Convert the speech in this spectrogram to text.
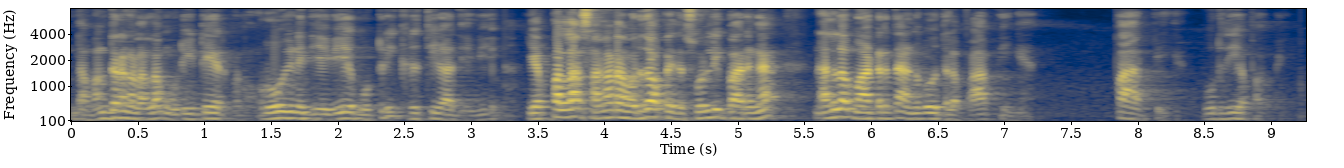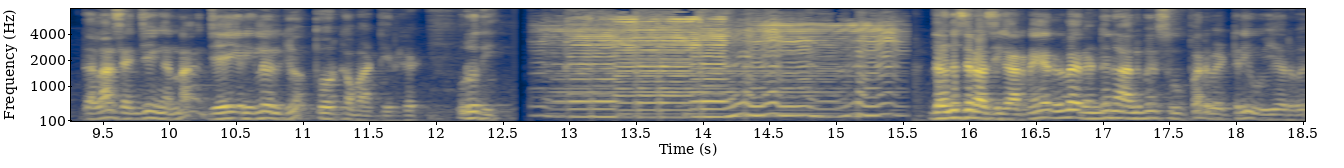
இந்த மந்திரங்கள் எல்லாம் ஓடிட்டே இருக்கணும். ரோஹிணி தேவியே போற்றி கிருத்திகா தேவியே. எப்பெல்லாம் சங்கடம் வருதோ அப்போ இதை சொல்லி பாருங்க. நல்ல மாற்றத்தை அனுபவத்தில் பார்ப்பீங்க. பார்ப்பீங்க. உறுதியாக பார்ப்பீங்க. இதெல்லாம் செஞ்சீங்கன்னா ஜெயகிரிகளோ இல்லையோ தோற்க மாட்டீர்கள். உறுதி. தனுசு ராசிக்கார நேயர்களை ரெண்டு நாளுமே சூப்பர் வெற்றி உயர்வு.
